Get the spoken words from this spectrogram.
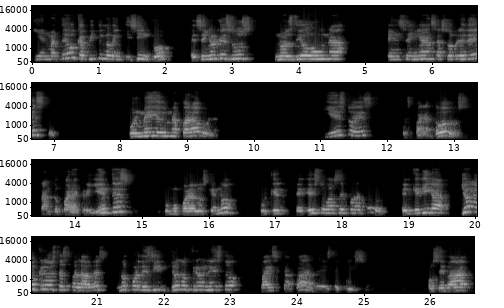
Y en Mateo capítulo 25, el Señor Jesús nos dio una enseñanza sobre esto por medio de una parábola. Y esto es pues para todos, tanto para creyentes como para los que no, porque esto va a ser para todos. El que diga, yo no creo estas palabras, no por decir, yo no creo en esto, va a escapar de este juicio o se va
